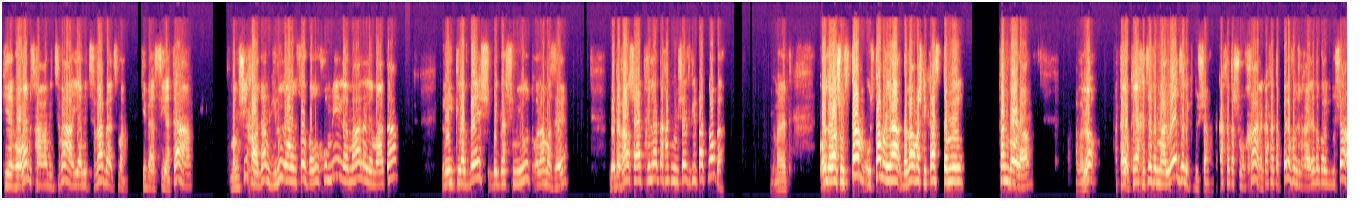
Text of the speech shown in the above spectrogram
כי הגורם שכר המצווה היא המצווה בעצמה, כי בעשייתה ממשיך האדם גילוי אור אינסוף ברוך הוא מלמעלה למטה להתלבש בגשמיות עולם הזה, בדבר שהיה תחילה תחת ממשלת קליפת נוגה. זאת אומרת, כל דבר שהוא סתם, הוא סתם היה דבר מה שנקרא סתמי כאן בעולם, אבל לא, אתה לוקח את זה ומעלה את זה לקדושה. לקחת את השולחן, לקחת את הפלאפון שלך, העלית אותו לקדושה.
